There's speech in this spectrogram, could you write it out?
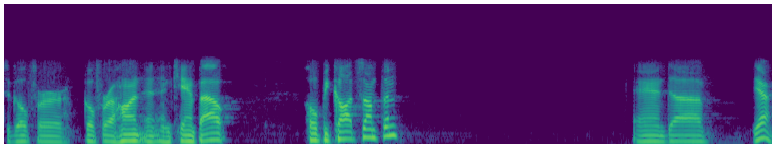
to go for go for a hunt and, and camp out. Hope he caught something. And uh, yeah,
